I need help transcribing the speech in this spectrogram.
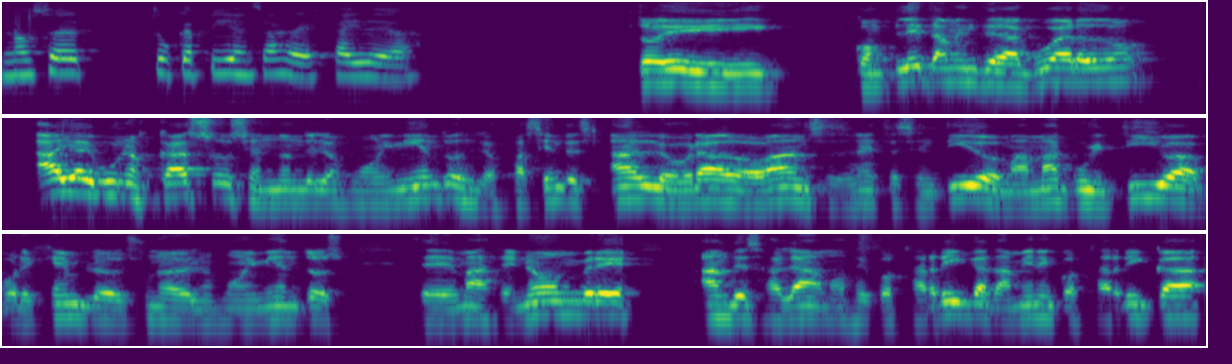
No sé, ¿tú qué piensas de esta idea? Estoy completamente de acuerdo. Hay algunos casos en donde los movimientos de los pacientes han logrado avances en este sentido. Mamá Cultiva, por ejemplo, es uno de los movimientos de más renombre. Antes hablábamos de Costa Rica, también en Costa Rica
